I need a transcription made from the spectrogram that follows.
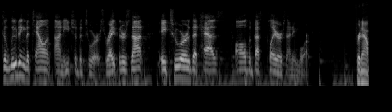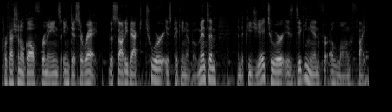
diluting the talent on each of the tours right there's not a tour that has all the best players anymore for now, professional golf remains in disarray. The Saudi backed tour is picking up momentum, and the PGA Tour is digging in for a long fight.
